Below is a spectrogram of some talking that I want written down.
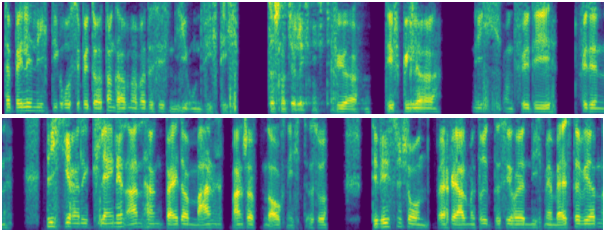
Tabelle nicht die große Bedeutung haben, aber das ist nie unwichtig. Das natürlich nicht. Ja. Für die Spieler nicht und für die für den nicht gerade kleinen Anhang beider Mann, Mannschaften auch nicht. Also die wissen schon bei Real Madrid, dass sie heuer nicht mehr Meister werden.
